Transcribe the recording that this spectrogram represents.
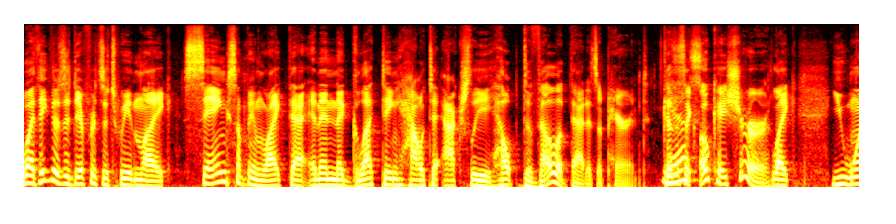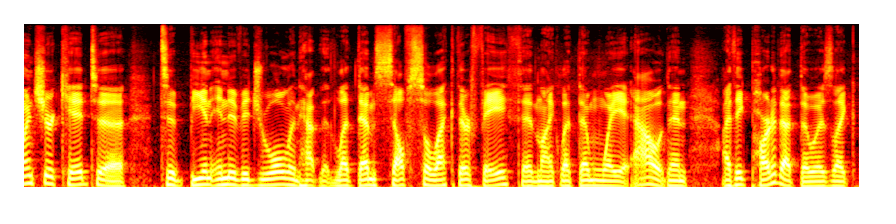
Well, I think there's a difference between like saying something like that and then neglecting how to actually help develop that as a parent. Because yes. it's like, okay, sure. Like you want your kid to to be an individual and have let them self-select their faith and like let them weigh it out. Then I think part of that though is like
